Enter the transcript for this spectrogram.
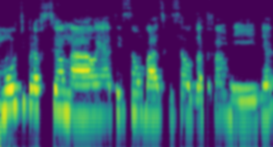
multiprofissional em atenção básica e saúde da família.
